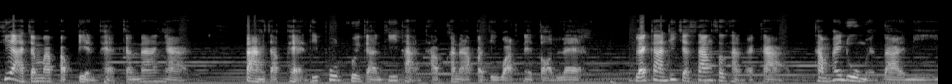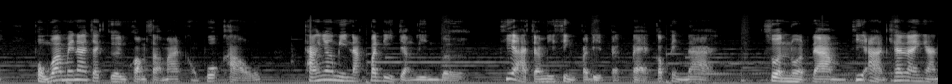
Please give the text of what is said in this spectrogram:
ที่อาจจะมาปรับเปลี่ยนแผนกันหน้างาน ต่างจากแผนที่พูดคุยกันที่ฐานทัพคณะปฏิวัติในตอนแรก และการที่จะสร้างสถานการณ์ทำให้ดูเหมือนตายนี้ ผมว่าไม่น่าจะเกินความสามารถของพวกเขา ทั้งยังมีนักประดิษฐ์อย่างลินเบิร์กที่อาจจะมีสิ่งประดิษฐ์แปลกๆก็เป็นได้ ส่วนหนวดดำที่อ่านแค่รายงาน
